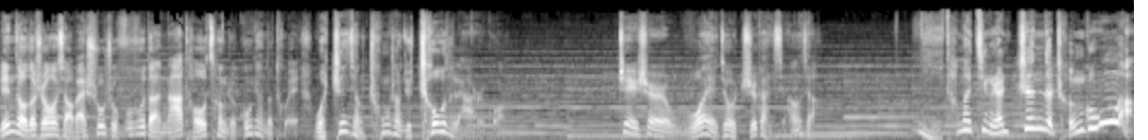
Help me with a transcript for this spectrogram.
临走的时候，小白舒舒服服地拿头蹭着姑娘的腿，我真想冲上去抽他俩耳光。这事儿我也就只敢想想。你他妈竟然真的成功了！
